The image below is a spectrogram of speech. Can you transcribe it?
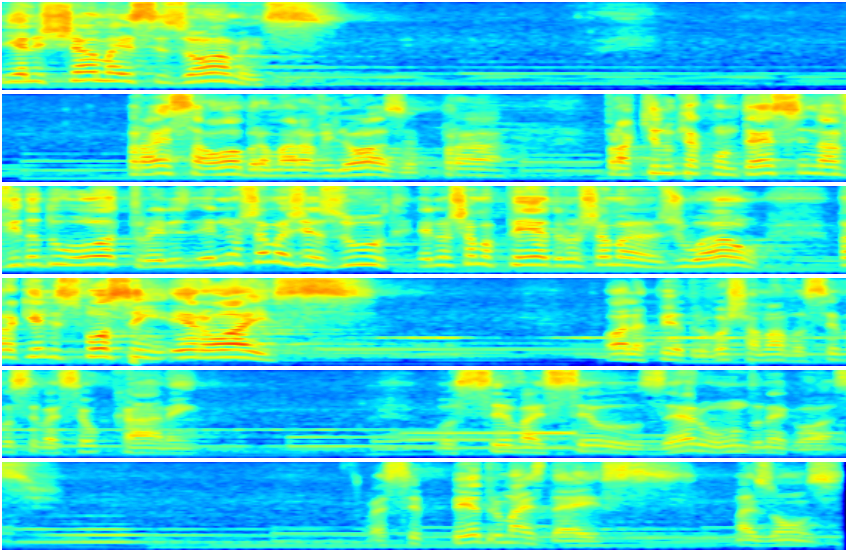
E ele chama esses homens para essa obra maravilhosa, para para aquilo que acontece na vida do outro. Ele, ele não chama Jesus, ele não chama Pedro, não chama João, para que eles fossem heróis. Olha, Pedro, vou chamar você, você vai ser o cara, hein? Você vai ser o 01 do negócio. Vai ser Pedro mais 10, mais 11.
